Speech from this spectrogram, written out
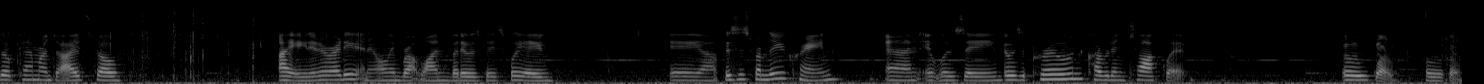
the camera died, so I ate it already, and I only brought one. But it was basically a a. Uh, this is from the Ukraine, and it was a it was a prune covered in chocolate. It was good. It was good.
